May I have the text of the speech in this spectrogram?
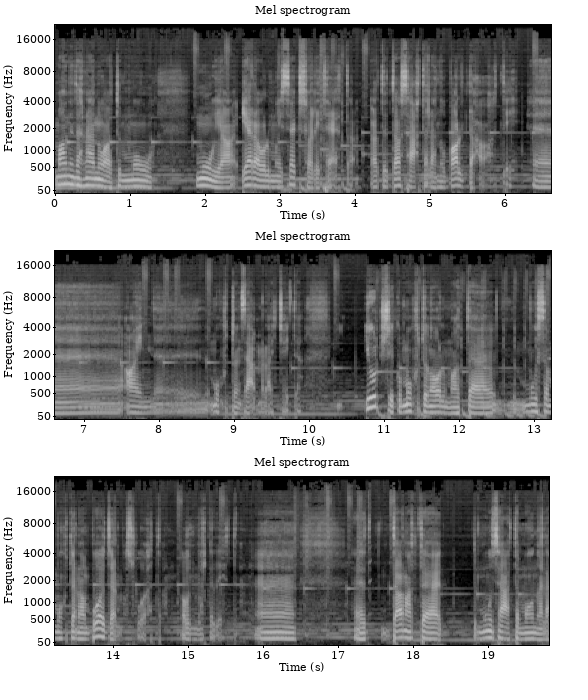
Manin tähän nuotu muu, muu ja järjeolmui seksualiteeta, että tässä hähtää nu baldahahti ain muhtun saamelaitseita. Jutsi kun muhtun olma, että muussa muhtun on puolelmas vuotta, oudmarka tehtä. Tänät mun säätä monella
